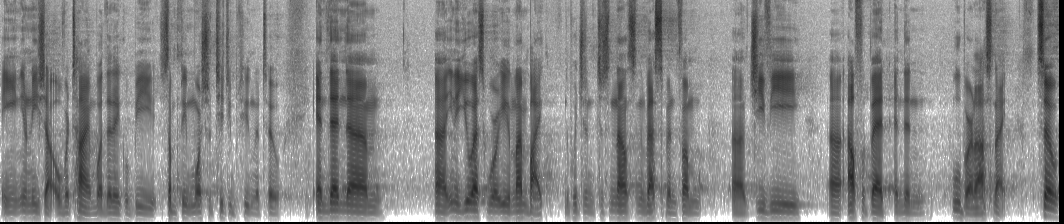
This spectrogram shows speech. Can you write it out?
in Indonesia over time, whether they could be something more strategic between the two. And then um, uh, in the US, we're in LimeBike, which just announced an investment from uh, GV, uh, Alphabet, and then Uber last night. So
